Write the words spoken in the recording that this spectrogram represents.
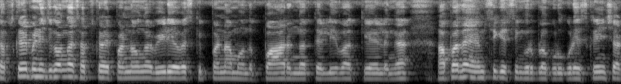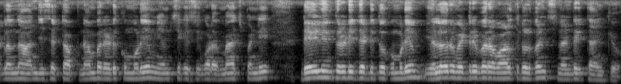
சப்ஸ்கிரைப் பண்ணி வச்சுக்கோங்க. சப்ஸ்கிரைப் பண்ணவங்க வீடியோவை ஸ்கிப் பண்ணாமல் வந்து பாருங்கள் தெளிவாக கேளுங்க. அப்போ தான் எம்சி கெஸ்ஸிங் குரூப்பில் கொடுக்கக்கூடிய ஸ்க்ரீன்ஷாட்லேருந்து அஞ்சு செட் அப்னா நம்பர் எடுக்க முடியும். எம்சி கூட மேட்ச் பண்ணி டெய்லியும் திருடி தட்டி தூக்க முடியும். எல்லோரும் வெற்றி பெற வாழ்த்துக்கள் ஃப்ரெண்ட்ஸ் நன்றி. தேங்க்யூ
